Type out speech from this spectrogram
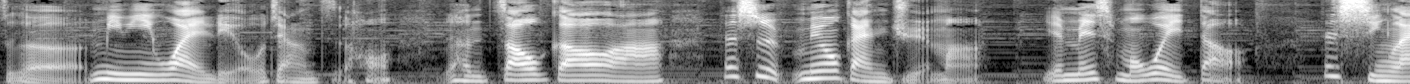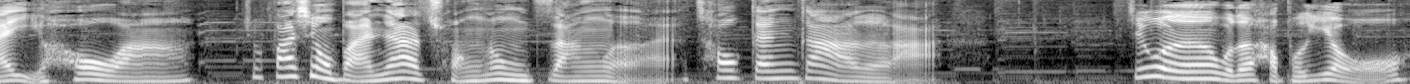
这个秘密外流这样子吼，很糟糕啊。但是没有感觉嘛，也没什么味道。但醒来以后啊，就发现我把人家的床弄脏了，哎，超尴尬的啦。结果呢，我的好朋友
